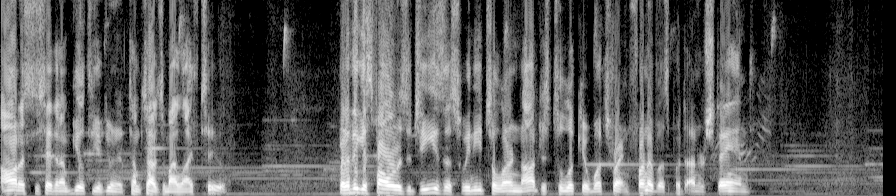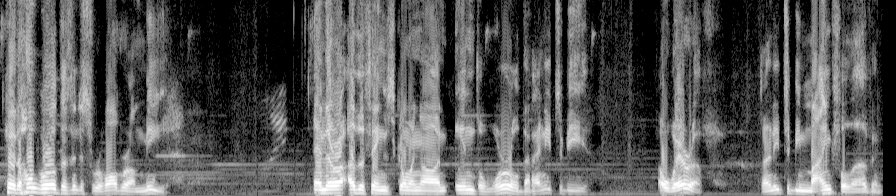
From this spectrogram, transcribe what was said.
honest to say that I'm guilty of doing it sometimes in my life too. But I think as followers of Jesus, we need to learn not just to look at what's right in front of us, but to understand hey, the whole world doesn't just revolve around me. And there are other things going on in the world that I need to be aware of, that I need to be mindful of. And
